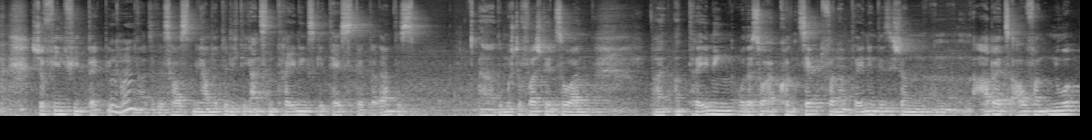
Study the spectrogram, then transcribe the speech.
schon viel Feedback bekommen. Mhm. Also das heißt, wir haben natürlich die ganzen Trainings getestet. Oder? Das, äh, du musst dir vorstellen, so ein ein, Training oder so ein Konzept von einem Training, das ist ein, ein, Arbeitsaufwand, nur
